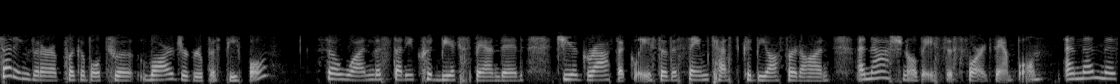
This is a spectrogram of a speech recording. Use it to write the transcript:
settings that are applicable to a larger group of people, so one, the study could be expanded geographically, so the same test could be offered on a national basis, for example. And then this,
